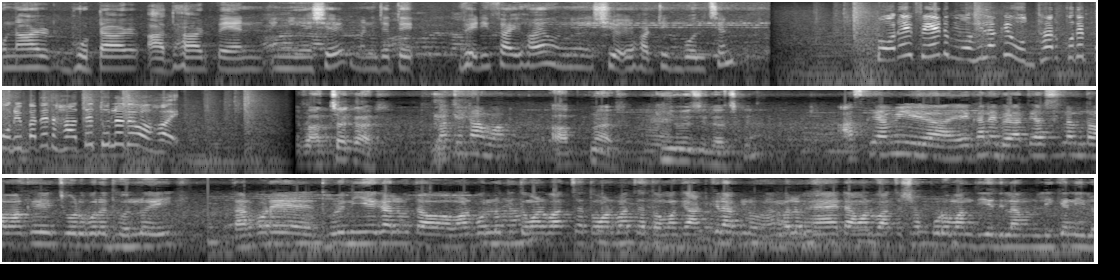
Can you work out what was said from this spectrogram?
ওনার ভোটার আধার প্যান নিয়ে এসে মানে যাতে ভেরিফাই হয়, উনি সঠিক বলছেন। পরে ফের মহিলাকে উদ্ধার করে পরিবারের হাতে তুলে দেওয়া হয়। বাচ্চা কার? বাচ্চাটা আমার। আপনার? কি হয়েছিল আজকে? আজকে আমি এখানে বেড়াতে আসছিলাম তো আমাকে চোর বলে ধরলো এই। তারপরে ধরে নিয়ে গেল তাও আমার বলল কি তোমার বাচ্চা তোমার বাচ্চা তো আমাকে আটকে রাখল? আমি বললাম হ্যাঁ এটা আমার বাচ্চা সব প্রমাণ দিয়ে দিলাম লিখে নিল।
